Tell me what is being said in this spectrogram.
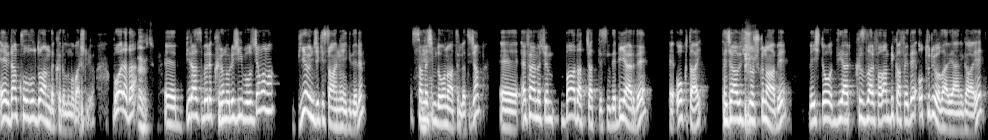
evden kovulduğu anda kırılımı başlıyor. Bu arada Evet. e, biraz böyle kronolojiyi bozacağım ama bir önceki sahneye gidelim. Sana Hı. şimdi onu hatırlatacağım. E, efendim söyleyeyim Bağdat Caddesi'nde bir yerde e, Oktay, tecavüzcü Coşkun abi ve işte o diğer kızlar falan bir kafede oturuyorlar yani gayet.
